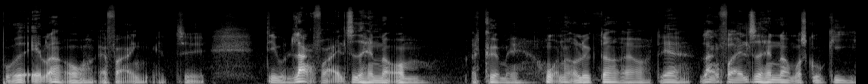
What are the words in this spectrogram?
både alder og erfaring, at øh, det jo langt fra altid handler om at køre med horn og lygter, og det er langt fra altid handler om at skulle give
